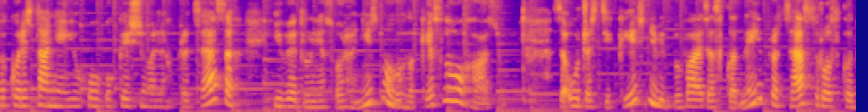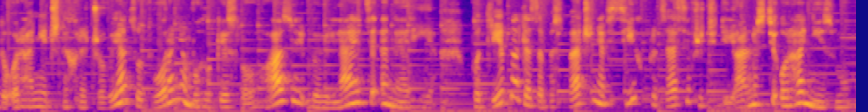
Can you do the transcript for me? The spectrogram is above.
використання його в окиснювальних процесах і видалення з організму вуглекислого газу. За участі кисню відбувається складний процес розкладу органічних речовин з утворенням вуглекислого газу і вивільняється енергія, потрібна для забезпечення всіх процесів життєдіяльності організму.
